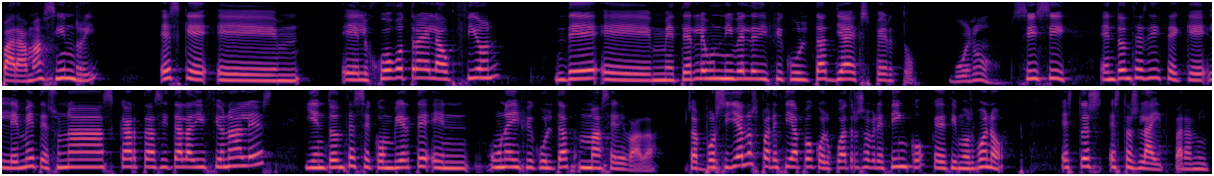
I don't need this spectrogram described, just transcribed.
para más Inri, es que eh, el juego trae la opción de eh, meterle un nivel de dificultad ya experto. Bueno, Sí, sí. Entonces dice que le metes unas cartas y tal adicionales y entonces se convierte en una dificultad más elevada. O sea, por si ya nos parecía poco el 4 sobre 5, que decimos, bueno, esto es, esto es light para mí.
